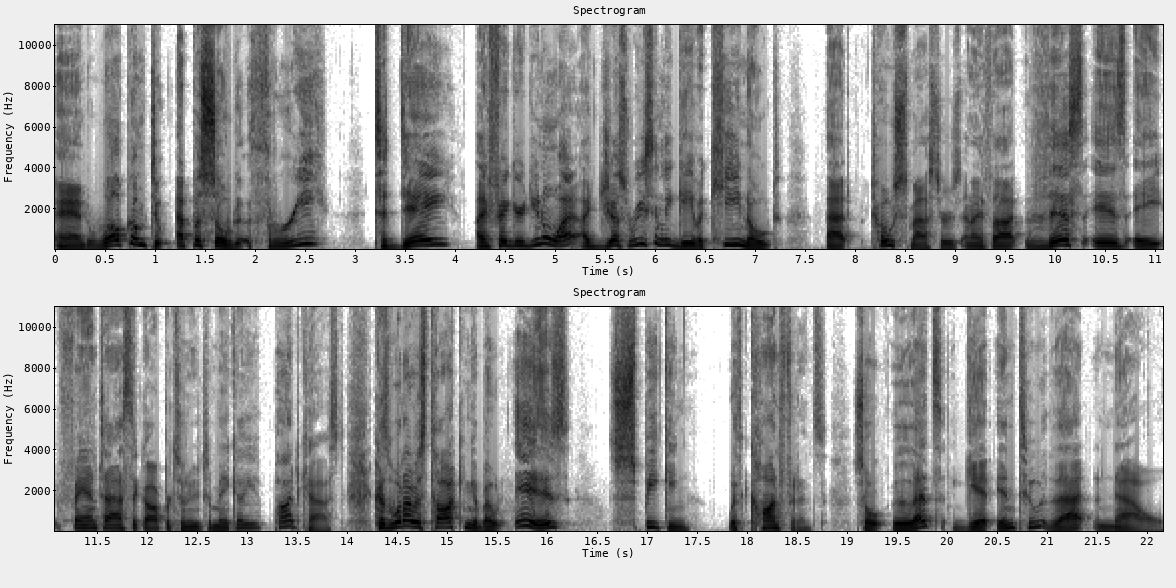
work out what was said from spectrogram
and welcome to episode three. Today, I figured, you know what? I just recently gave a keynote at Toastmasters, and I thought this is a fantastic opportunity to make a podcast. Because what I was talking about is speaking with confidence. So let's get into that now.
